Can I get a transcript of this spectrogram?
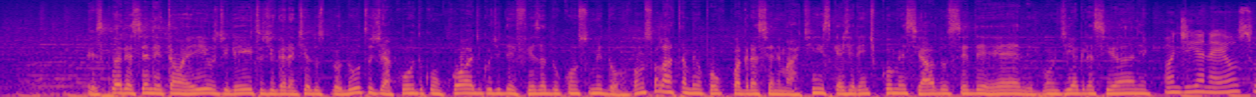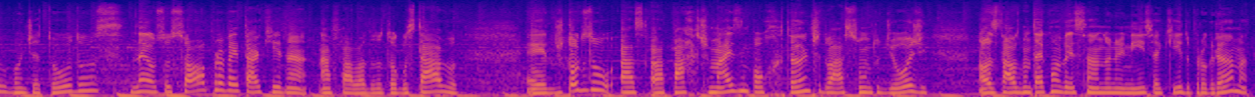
Esclarecendo então aí os direitos de garantia dos produtos de acordo com o Código de Defesa do Consumidor. Vamos falar também um pouco com a Graciane Martins, que é gerente comercial do CDL. Bom dia, Graciane. Bom dia, Nelson. Bom dia a todos. Nelson, só aproveitar aqui na, na fala do doutor Gustavo, é, de todos a, a parte mais importante do assunto de hoje, nós estávamos até conversando no início aqui do programa,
